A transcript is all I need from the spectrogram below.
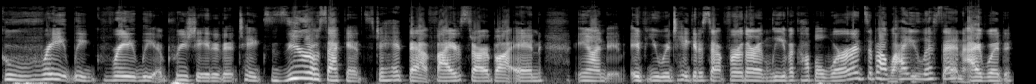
greatly, greatly appreciated. It takes zero seconds to hit that five star button. And if you would take it a step further and leave a couple words about why you listen, I would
